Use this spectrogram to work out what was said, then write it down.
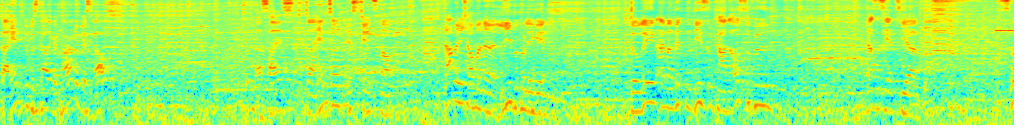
Da hinten, du bist gerade gefahren, du gehst raus. Das heißt, da hinten ist jetzt noch, da will ich auch meine liebe Kollegin Doreen einmal bitten, diesen Card auszufüllen. Das ist jetzt hier so.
